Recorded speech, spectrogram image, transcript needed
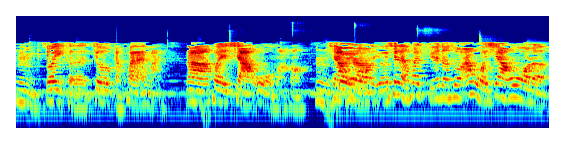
嗯，所以可能就赶快来买，那会下卧嘛，哈，嗯，下卧，啊、有一些人会觉得说，啊，我下卧了，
